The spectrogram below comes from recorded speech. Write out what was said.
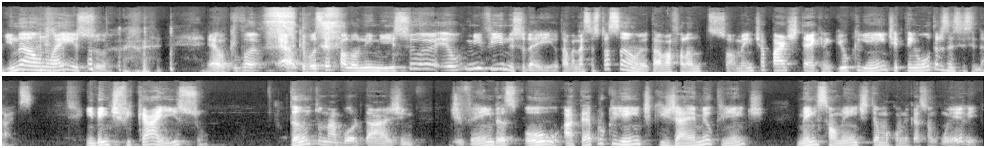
E não, não é isso. É o, que é o que você falou no início, eu me vi nisso daí. Eu estava nessa situação, eu estava falando somente a parte técnica. E o cliente tem outras necessidades. Identificar isso, tanto na abordagem de vendas, ou até para o cliente que já é meu cliente, mensalmente, ter uma comunicação com ele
